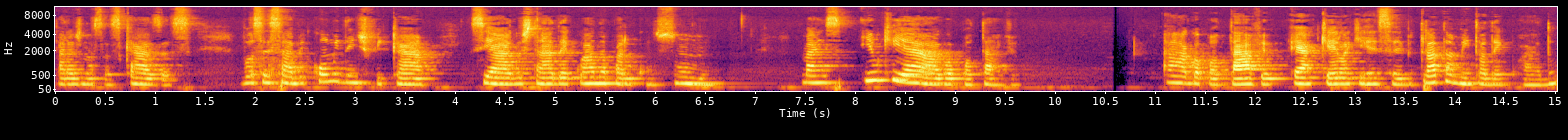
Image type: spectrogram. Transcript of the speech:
para as nossas casas? Você sabe como identificar se a água está adequada para o consumo? Mas e o que é a água potável? A água potável é aquela que recebe tratamento adequado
